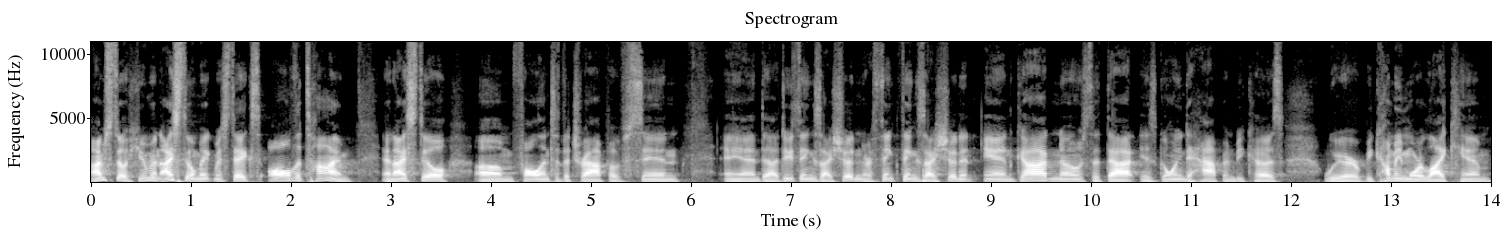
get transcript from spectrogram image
I'm still human. I still make mistakes all the time, and I still um, fall into the trap of sin and uh, do things I shouldn't or think things I shouldn't. And God knows that that is going to happen because we're becoming more like Him,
